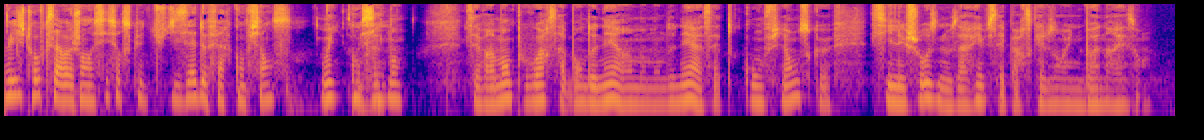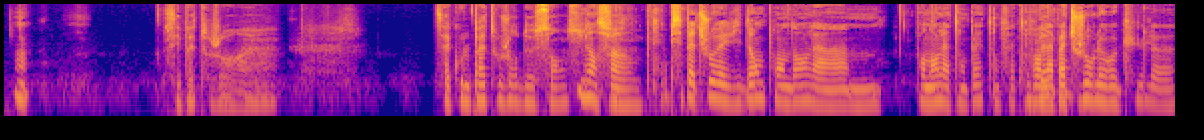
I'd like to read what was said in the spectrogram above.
Oui, je trouve que ça rejoint aussi sur ce que tu disais de faire confiance. Oui, complètement. C'est vraiment pouvoir s'abandonner à un moment donné à cette confiance que si les choses nous arrivent, c'est parce qu'elles ont une bonne raison. Mm. C'est pas toujours. Euh, ça coule pas toujours de sens. Bien sûr. c'est pas toujours évident pendant la pendant la tempête en fait. on n'a pas toujours le recul.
